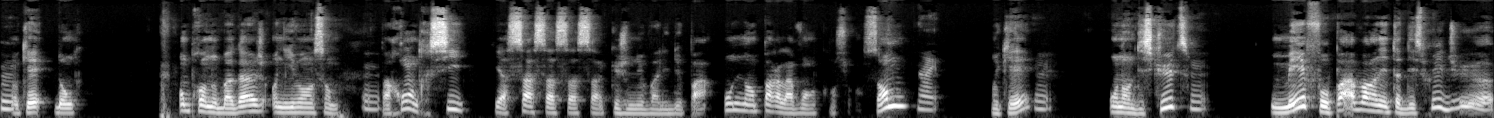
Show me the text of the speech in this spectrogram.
Mm. Ok? Donc, on prend nos bagages, on y va ensemble. Par contre, si il y a ça, ça, ça, ça que je ne valide pas, on en parle avant qu'on soit ensemble. Ouais. Ok? On en discute. Mais faut pas avoir un état d'esprit du euh,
